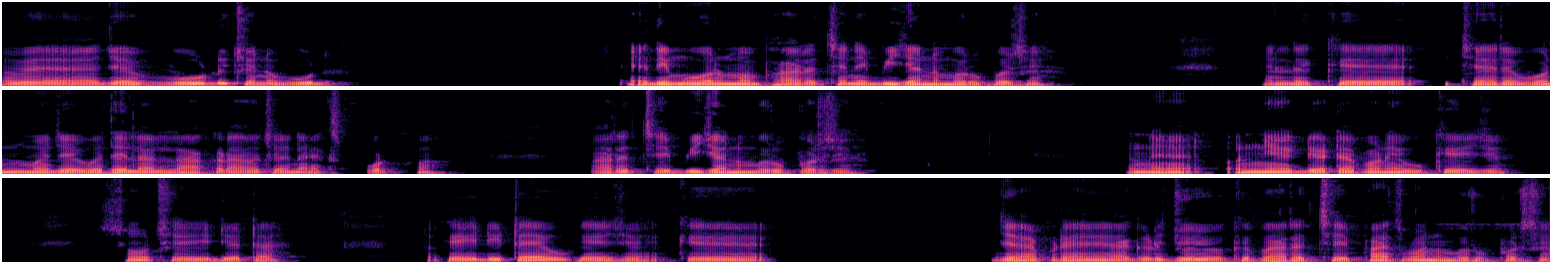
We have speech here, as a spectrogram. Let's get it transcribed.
હવે જે વુડ છે ને વુડ એ રિમૂવલમાં ભારત છે ને બીજા નંબર ઉપર છે. એટલે કે જ્યારે વનમાં જે વધેલા લાકડાઓ છે એના એક્સપોર્ટમાં ભારત છે બીજા નંબર ઉપર છે. અને અન્ય એક ડેટા પણ એવું કહે છે. શું છે એ ડેટા તો કે એ ડેટા એવું કહે છે કે જે આપણે આગળ જોયું કે ભારત છે એ પાંચમા નંબર ઉપર છે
